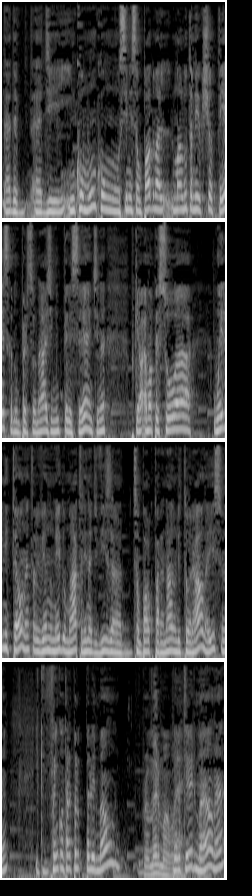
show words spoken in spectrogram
né, de, é, de em comum com o Cine São Paulo, uma, uma luta meio quixotesca de um personagem muito interessante, né? Porque é uma pessoa, um ermitão, né? Tá vivendo no meio do mato, ali na divisa de São Paulo com o Paraná, no litoral, não é isso, né? E que foi encontrado pelo, pelo irmão, Pro meu irmão. pelo é. teu irmão, né?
